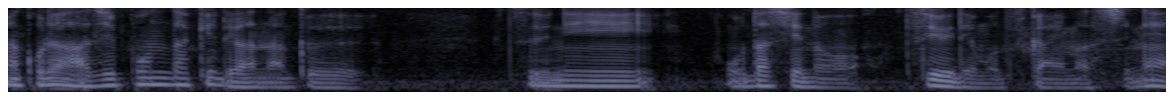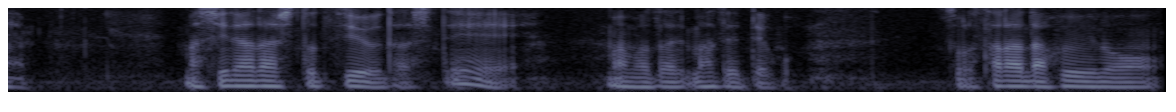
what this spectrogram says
まあ、これは味ぽんだけではなく普通にお出汁のつゆでも使えますしね。まあ、白だしとつゆを足して、まあ、混ぜてそのサラダ風の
